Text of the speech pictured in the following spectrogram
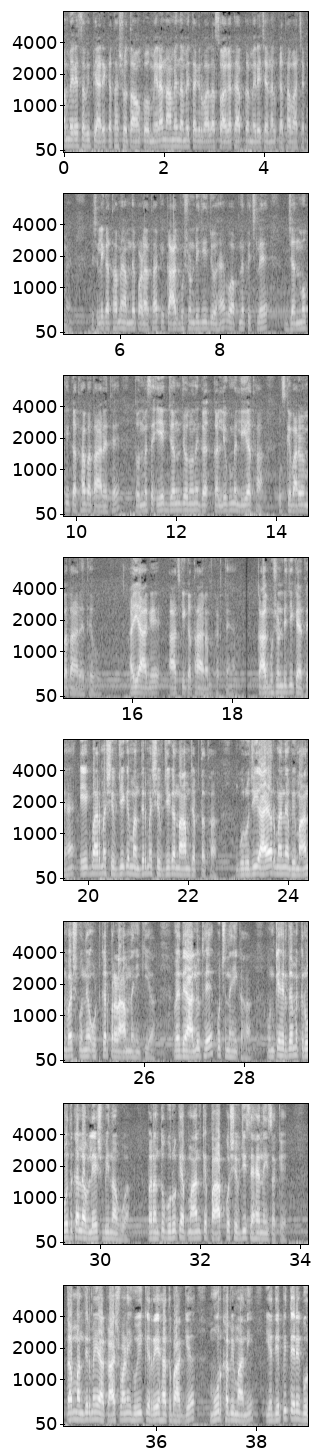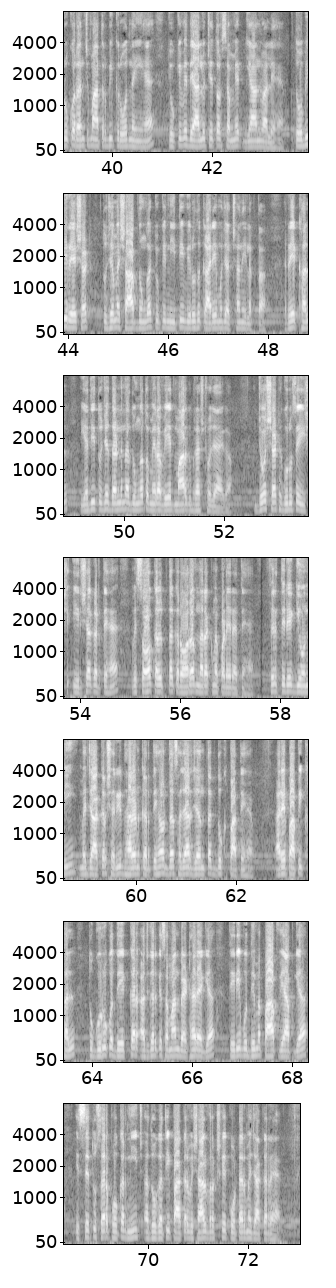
आप मेरे सभी प्यारे कथा श्रोताओं को, मेरा नाम है नमित अग्रवाल स्वागत है आपका मेरे चैनल कथावाचक में। पिछली कथा में हमने पढ़ा था कि काकभूषुंडी जी जो हैं, वो अपने पिछले जन्मों की कथा बता रहे थे तो उनमें से एक जन्म जो उन्होंने कलयुग में लिया था, उसके बारे में बता रहे थे वो। आइए आगे आज की कथा आरंभ करते हैं। काकभूषुंडी जी कहते हैं, एक बार मैं शिवजी के मंदिर में शिवजी का नाम जपता था। गुरुजी आए और मैंने अभिमानवश उन्हें उठकर प्रणाम नहीं किया। वे दयालु थे, कुछ नहीं कहा। उनके हृदय में क्रोध का लवलेश भी न हुआ, परंतु गुरु के अपमान के पाप को शिवजी सह नहीं सके। तब मंदिर में यह आकाशवाणी हुई कि, रे हतभाग्य मूर्ख अभिमानी, यद्यपि तेरे गुरु को रंच मात्र भी क्रोध नहीं है, क्योंकि वे दयालुचित और सम्यक ज्ञान वाले हैं। तो भी रे शट, तुझे मैं शाप दूँगा, क्योंकि नीति विरुद्ध कार्य मुझे अच्छा नहीं लगता। रे खल, यदि तुझे दंड न दूँगा तो मेरा वेद मार्ग भ्रष्ट हो जाएगा। जो शठ गुरु से ईर्ष्या करते हैं, वे सौ कल्प तक रौरव नरक में पड़े रहते हैं। फिर तिरेग्योनी में जाकर शरीर धारण करते हैं और दस हज़ार जन तक दुख पाते हैं। अरे पापी खल, तू गुरु को देखकर अजगर के समान बैठा रह गया, तेरी बुद्धि में पाप व्याप गया, इससे तू सर्प होकर नीच अधोगति पाकर विशाल वृक्ष के कोटर में जाकर रह।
